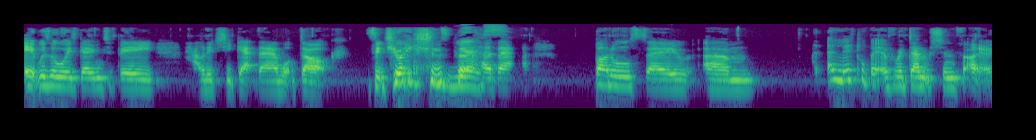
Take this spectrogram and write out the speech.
it was always going to be how did she get there? What dark situations put Yes. her there? But also, um, a little bit of redemption for I know,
